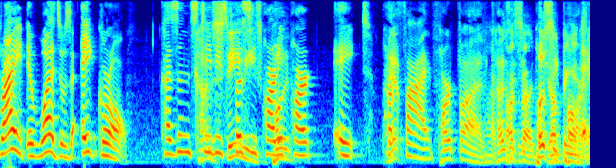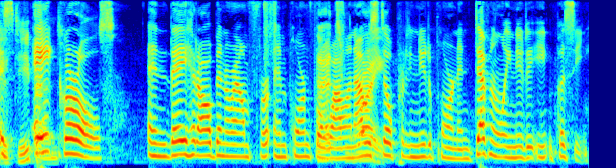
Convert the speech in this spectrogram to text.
right. It was. It was eight girl. Cousin Stevie's, Pussy Party Pu- Part 8, Part Yep, 5. Part five. Wow, Cousin talk pussy party. into it's deep eight end. girls and they had all been around for in porn for a while and i was still pretty new to porn and definitely new to eating pussy.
